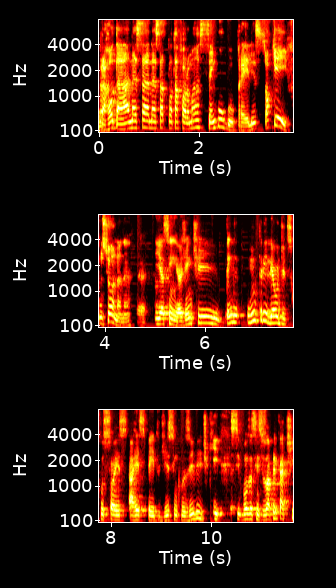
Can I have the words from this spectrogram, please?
Pra rodar nessa, nessa plataforma sem Google. Pra eles, ok, funciona, né? E assim, a gente tem um trilhão de discussões a respeito disso, inclusive de que, se, vamos dizer assim, se os aplicativos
